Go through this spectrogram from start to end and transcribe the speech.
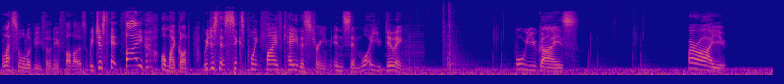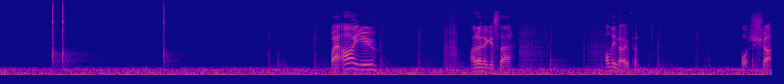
Bless all of you for the new followers. We just hit 5! Oh my god. We just hit 6.5k this stream. Insym, what are you doing? All you guys. Where are you? Where are you? I don't think it's there. I'll leave it open. Or shut,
